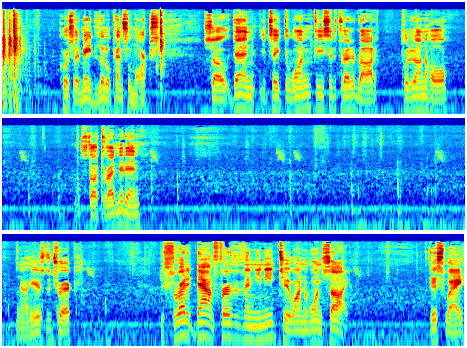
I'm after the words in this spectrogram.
Of course, I made little pencil marks. So then you take the one piece of the threaded rod, put it on the hole, start threading it in. Now here's the trick. You thread it down further than you need to on the one side. This way,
